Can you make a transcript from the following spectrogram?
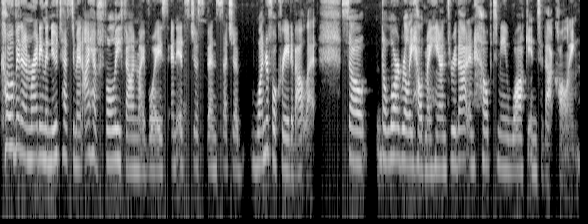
COVID and I'm writing the New Testament, I have fully found my voice and it's just been such a wonderful creative outlet. So the Lord really held my hand through that and helped me walk into that calling.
